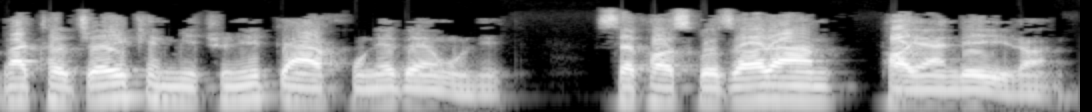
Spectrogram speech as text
و تا جایی که می‌تونید در خونه بمونید. سپاسگزارم پاینده ایران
